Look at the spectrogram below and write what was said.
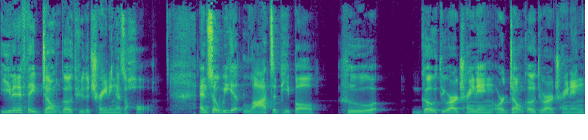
even if they don't go through the training as a whole. And so we get lots of people who go through our training or don't go through our training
